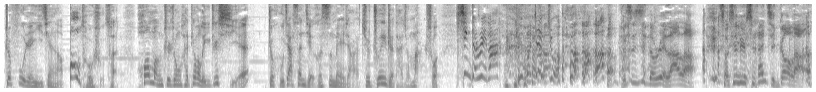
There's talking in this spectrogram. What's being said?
这妇人一见啊，抱头鼠窜，慌忙之中还掉了一只鞋。这胡家三姐和四妹家就追着他就骂说辛德瑞拉，给我站住！不是辛德瑞拉了，小心律师函警告了，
